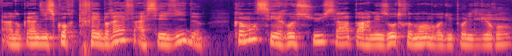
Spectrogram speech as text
Ah, donc un discours très bref, assez vide. Comment c'est reçu ça par les autres membres du Politburo?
